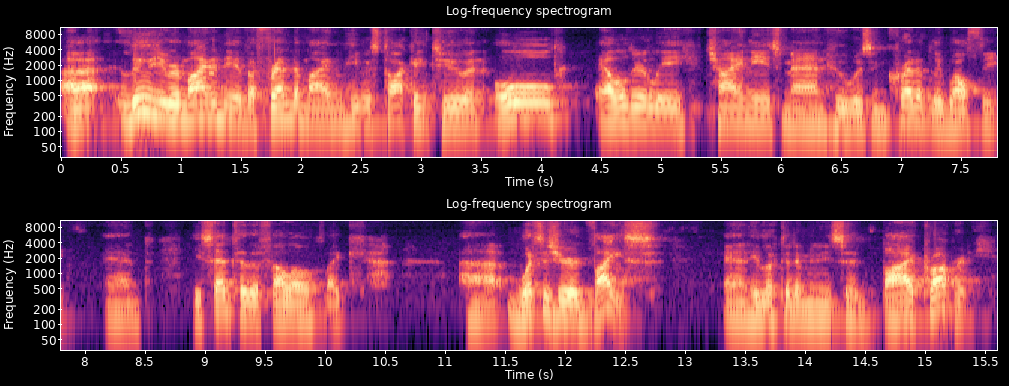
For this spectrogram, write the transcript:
Uh, Lou, you reminded me of a friend of mine. He was talking to an old, elderly Chinese man who was incredibly wealthy. And he said to the fellow, like, uh, what is your advice? And he looked at him and he said, buy property.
